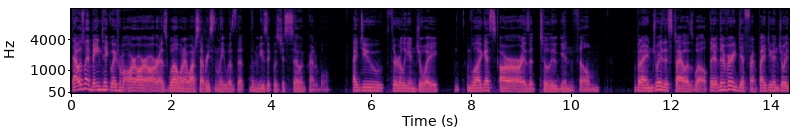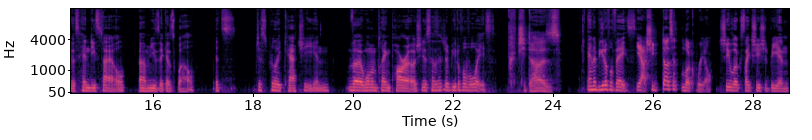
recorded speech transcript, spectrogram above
That was my main takeaway from RRR as well when I watched that recently was that the music was just so incredible. I do thoroughly enjoy well, I guess RRR is a Telugian film, but I enjoy this style as well. They're they're very different, but I do enjoy this Hindi style uh, music as well. It's just really catchy and the woman playing Paro, she just has such a beautiful voice She does. And a beautiful face. Yeah, she doesn't look real. she looks like she should be in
